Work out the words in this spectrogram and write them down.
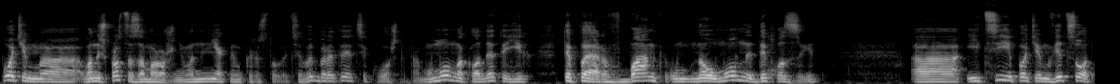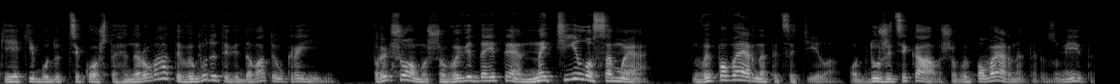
потім е, вони ж просто заморожені, вони ніяк не використовуються. Ви берете ці кошти, там, умовно кладете їх тепер в банк на умовний депозит. Е, І ці потім відсотки, які будуть ці кошти генерувати, ви будете віддавати Україні. Причому, що ви віддаєте не тіло саме Ви повернете це тіло. От дуже цікаво, що ви повернете, розумієте?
